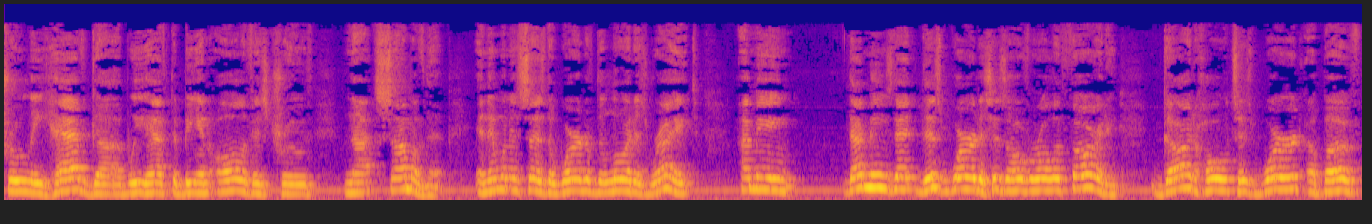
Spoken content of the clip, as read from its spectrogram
truly have God, we have to be in all of his truth, not some of them. And then when it says the word of the Lord is right, I mean, that means that this word is his overall authority. God holds his word above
